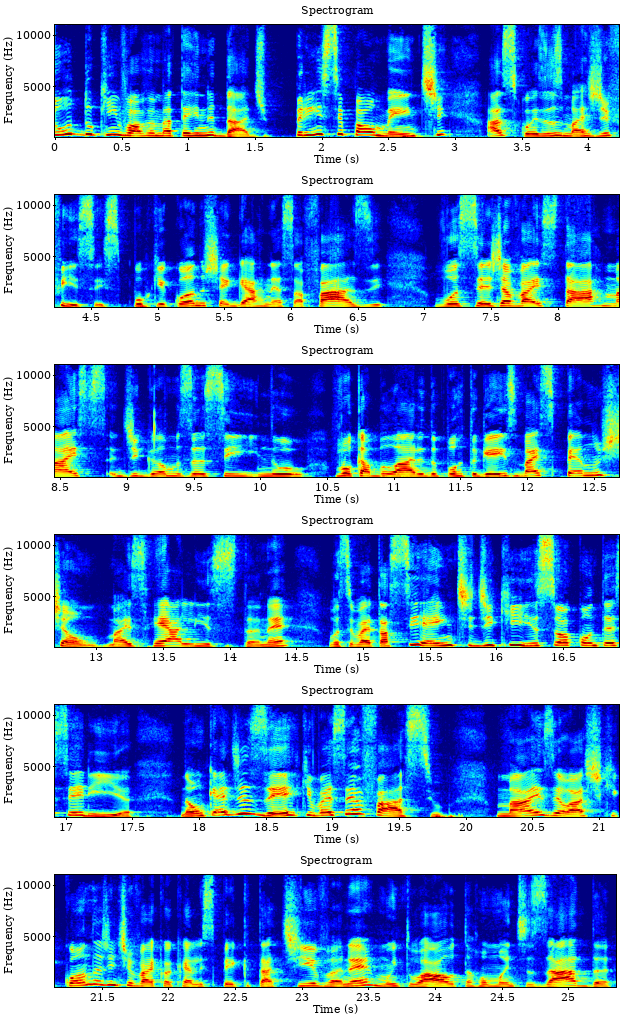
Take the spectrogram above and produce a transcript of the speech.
tudo que envolve maternidade, principalmente as coisas mais difíceis, porque quando chegar nessa fase, você já vai estar mais, digamos assim, no vocabulário do português, mais pé no chão, mais realista, né? Você vai estar ciente de que isso aconteceria. Não quer dizer que vai ser fácil, mas eu acho que quando a gente vai com aquela expectativa, né, muito alta, romantizada,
